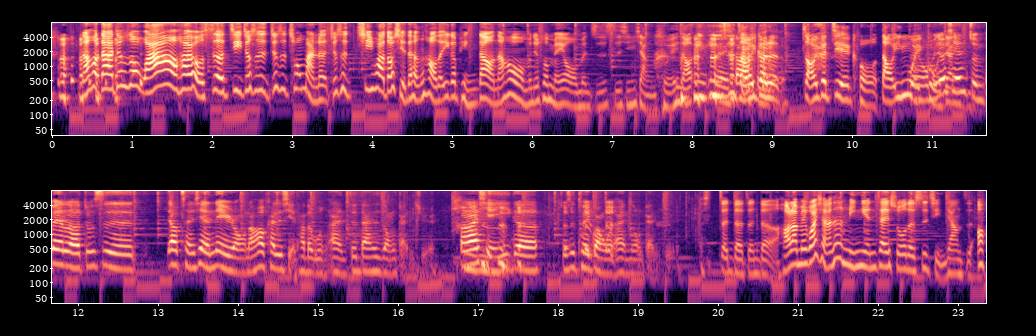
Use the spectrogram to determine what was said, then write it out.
然后大家就说哇哦，好有设计，就是就是充满了，就是计划都写的很好的一个频道，然后我们就说没有，我们只是私心想推，然后硬硬是找一个人找一个借口，倒因为果，我们就先准备了就是。要呈现的内容，然后开始写他的文案，就大概是这种感觉，帮他写一个 就是推广文案那种感觉。真的真的，好了，没关系了，那是明年再说的事情，这样子哦。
